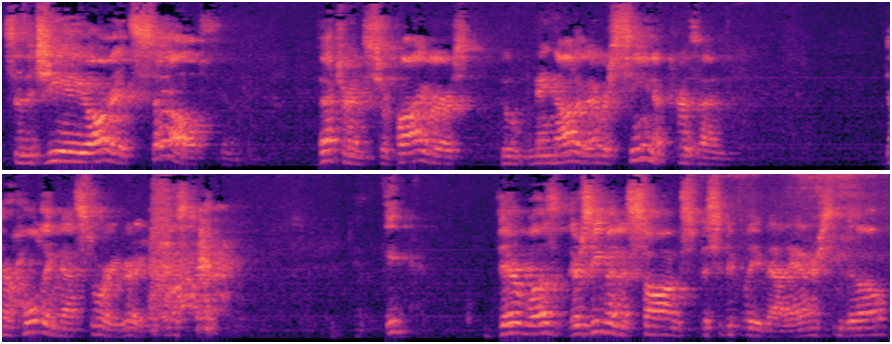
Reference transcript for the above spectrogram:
So the GAR itself, veterans, survivors who may not have ever seen a prison, they're holding that story very close to them. It, there was there's even a song specifically about Andersonville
